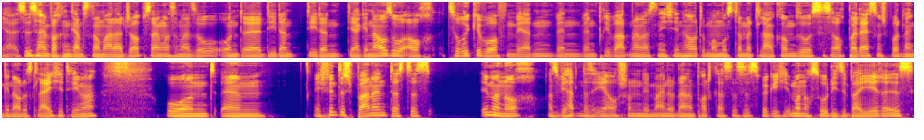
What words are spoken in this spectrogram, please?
ja, es ist einfach ein ganz normaler Job, sagen wir es mal so, und äh, die dann, die dann ja genauso auch zurückgeworfen werden, wenn, wenn privat mal was nicht hinhaut und man muss damit klarkommen. So ist es auch bei Leistungssportlern genau das gleiche Thema. Und ähm, ich finde es spannend, dass das immer noch, also wir hatten das eher auch schon in dem einen oder anderen Podcast, dass es wirklich immer noch so diese Barriere ist,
